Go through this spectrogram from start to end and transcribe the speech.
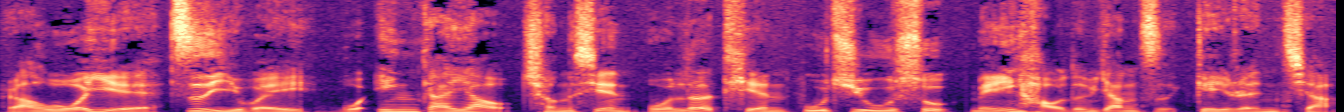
然后我也自以为我应该要呈现我乐天、无拘无束、美好的样子给人家。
